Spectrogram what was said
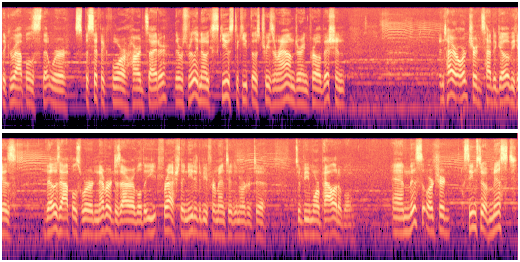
that grew apples that were specific for hard cider. There was really no excuse to keep those trees around during Prohibition Entire orchards had to go because those apples were never desirable to eat fresh. They needed to be fermented in order to, to be more palatable. And this orchard seems to have missed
